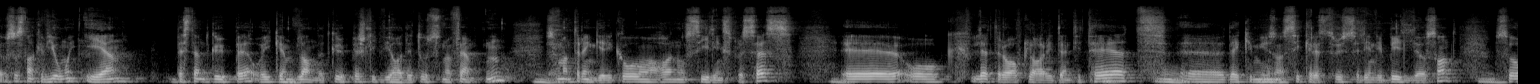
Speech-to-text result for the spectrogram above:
Og så snakker vi om én bestemt gruppe og ikke en blandet gruppe, slik vi hadde i 2015. Så man trenger ikke å ha noen silingsprosess. Eh, og lettere å avklare identitet. Eh, det er ikke mye sånn sikkerhetstrussel inn i bildet og sånt. Så,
